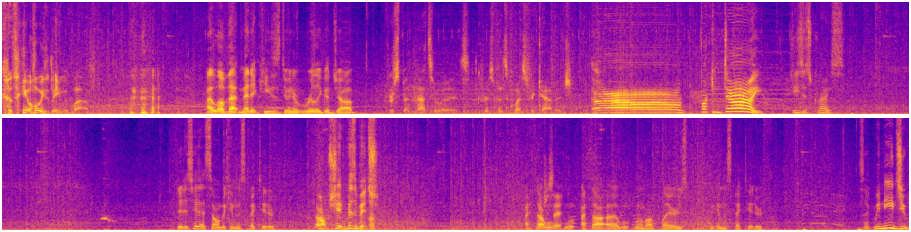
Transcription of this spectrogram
Because he always made me laugh. I love that medic. He's doing a really good job. Crispin, that's who it is. Crispin's Quest for Cabbage. Ah! Fucking die! Jesus Christ. Did it say that someone became a spectator? Oh shit, Visibitch! I thought What'd you w- say? w- I thought uh, w- one of our players became a spectator. It's like we need you.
